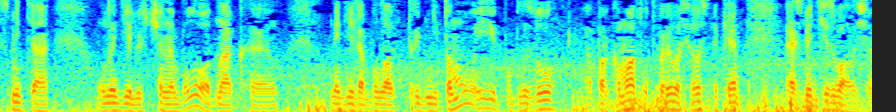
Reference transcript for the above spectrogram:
Сміття у неділю ще не було, однак е, неділя була три дні тому, і поблизу е, паркомату утворилося ось таке сміттєзвалище.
